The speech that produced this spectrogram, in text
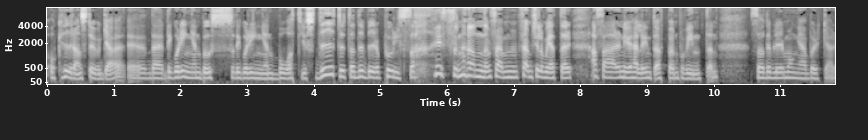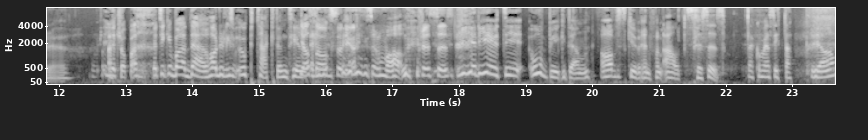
och hyra en stuga eh, där det går ingen buss och det går ingen båt just dit utan det blir att pulsa i snön fem, fem kilometer. Affären är ju heller inte öppen på vintern så det blir många burkar eh, jag, jag tycker bara där har du liksom upptakten till jag sa också en spänningsroman. Precis. Du ger dig ut i obygden, avskuren från allt. Precis. Där kommer jag sitta. Ja,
